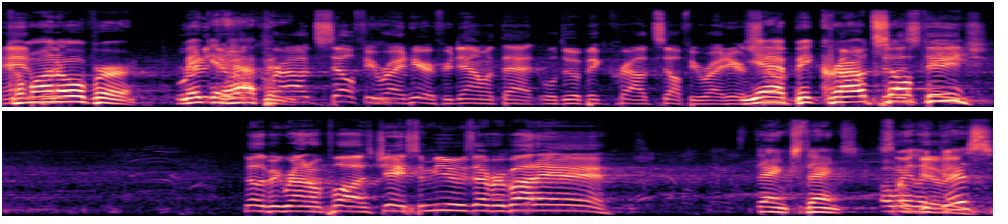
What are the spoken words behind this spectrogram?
And come on over. Make it happen. A crowd selfie right here. If you're down with that, we'll do a big crowd selfie right here. Yeah, So big crowd up to the selfie. Another big round of applause. Jason Mewes, everybody. Thanks, thanks. Oh, So wait, like giving. this?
